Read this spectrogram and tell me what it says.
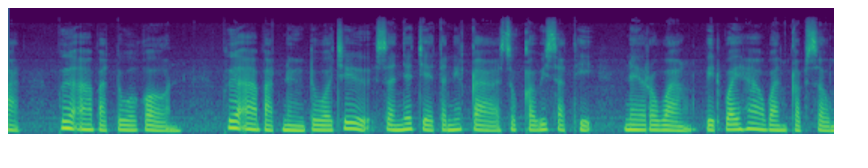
าส เพื่ออาบัตตัวก่อน เพื่ออาบัตหนึ่งตัวชื่อ สัญญเจตนิกาสุกวิสัตถิในระหว่างปิดไว้ห้าวันกับสง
